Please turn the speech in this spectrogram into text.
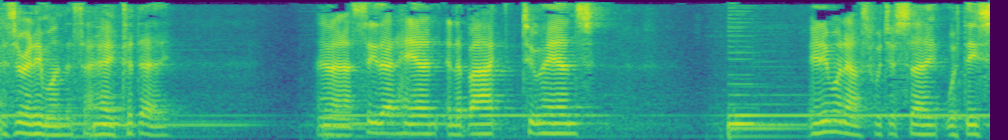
Is there anyone that say, hey, today? And I see that hand in the back, two hands. Anyone else would just say, with these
